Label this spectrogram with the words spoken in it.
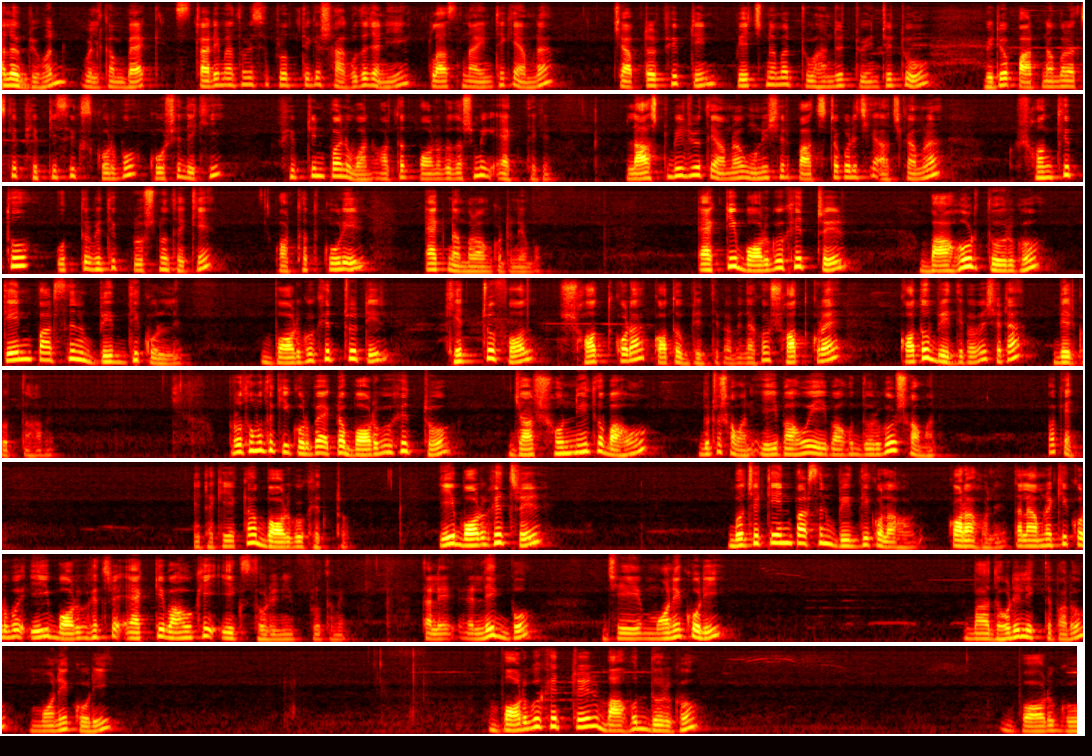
Hello everyone welcome back study ম্যাথমেটিক্সে প্রত্যেকে স্বাগত জানিয়ে ক্লাস নাইন থেকে আমরা chapter fifteen page number two hundred twenty two video part number আজকে ফিফটি সিক্স করব। কোষে দেখি ফিফটিন পয়েন্ট ওয়ান অর্থাৎ পনেরো দশমিক এক থেকে। লাস্ট ভিডিওতে আমরা উনিশের পাঁচটা করেছি, আজকে আমরা সংক্ষিপ্ত উত্তরভিত্তিক প্রশ্ন থেকে, অর্থাৎ কুড়ির এক নাম্বার অঙ্কটা নেব। একটি বর্গক্ষেত্রের বাহুর দৈর্ঘ্য টেন পার্সেন্ট বৃদ্ধি করলে বর্গক্ষেত্রটির ক্ষেত্রফল শতকরা কত বৃদ্ধি পাবে? দেখো, শতকরায় কত বৃদ্ধি পাবে সেটা বের করতে হবে। প্রথমত কি করবে? একটা বর্গক্ষেত্র যার সন্নিহিত বাহু দুটো সমান। এই বাহু, এই বাহুর দৈর্ঘ্য সমান। ওকে? এটা কি একটা বর্গক্ষেত্র। এই বর্গক্ষেত্রের বলছে টেন পার্সেন্ট বৃদ্ধি করা করা হলে। তাহলে আমরা কি করব? এই বর্গক্ষেত্রে একটি বাহুকে এক্স ধরে নিই প্রথমে। তাহলে লিখব যে মনে করি বা ধরে লিখতে পারো, মনে করি বর্গক্ষেত্রের বাহুর দৈর্ঘ্য বর্গ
